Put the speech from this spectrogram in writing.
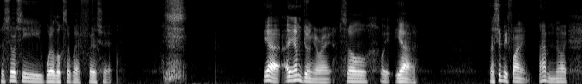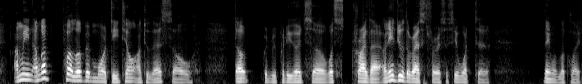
Let's sort of see what it looks like when I finish it. Yeah, I am doing it right. So, wait, yeah. That should be fine. I have no... I mean, I'm to put a little bit more detail onto this, so that would be pretty good. So let's try that. I need to do the rest first to see what the thing would look like.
